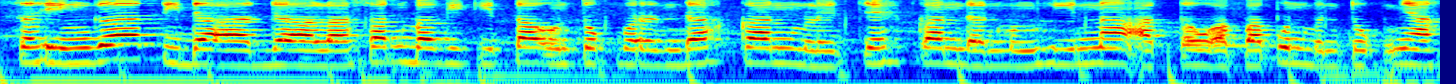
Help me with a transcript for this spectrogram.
sehingga tidak ada alasan bagi kita untuk merendahkan, melecehkan, dan menghina atau apa pun bentuknya,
